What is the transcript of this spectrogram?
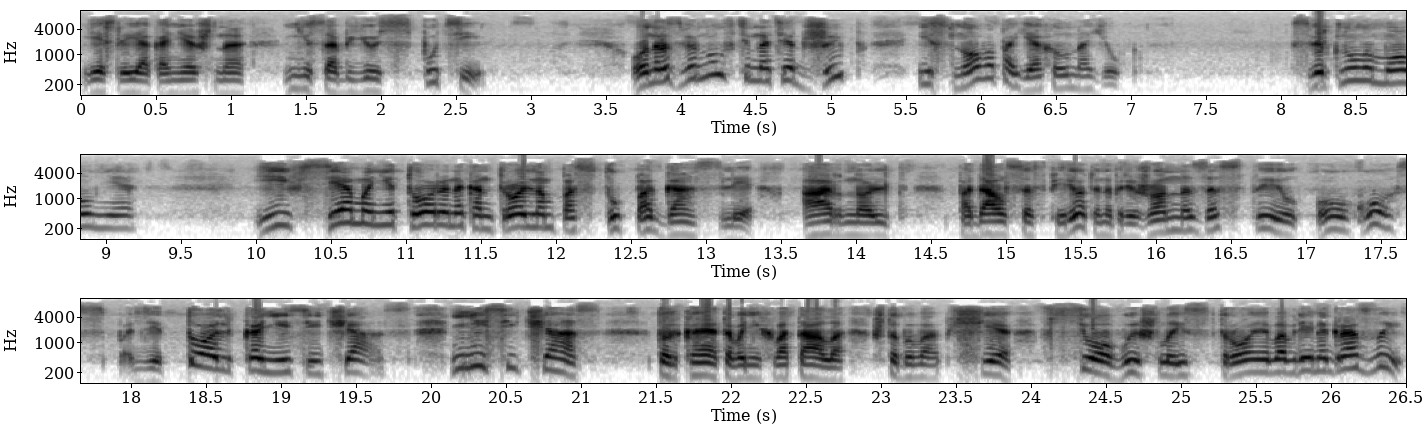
«если я, конечно, не собьюсь с пути». Он развернул в темноте джип и снова поехал на юг. Сверкнула молния, и все мониторы на контрольном посту погасли. Арнольд подался вперед и напряженно застыл. «О, Господи, только не сейчас! Не сейчас!» Только этого не хватало, чтобы вообще все вышло из строя во время грозы.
